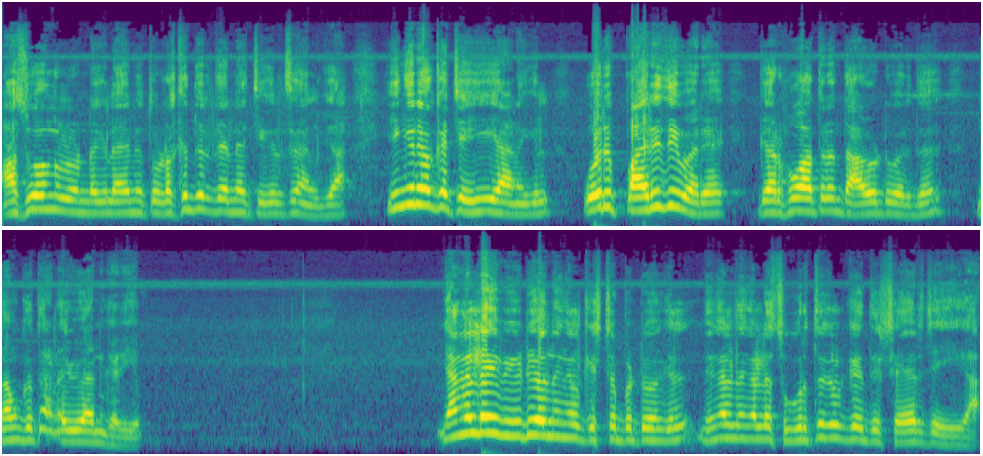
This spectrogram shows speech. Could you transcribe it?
അസുഖങ്ങളുണ്ടെങ്കിൽ അതിന് തുടക്കത്തിൽ തന്നെ ചികിത്സ നൽകുക. ഇങ്ങനെയൊക്കെ ചെയ്യുകയാണെങ്കിൽ ഒരു പരിധി വരെ ഗർഭപാത്രം താഴോട്ട് വരുന്നത് നമുക്ക് തടയുവാൻ കഴിയും. ഞങ്ങളുടെ ഈ വീഡിയോ നിങ്ങൾക്ക് ഇഷ്ടപ്പെട്ടുവെങ്കിൽ നിങ്ങൾ നിങ്ങളുടെ സുഹൃത്തുക്കൾക്ക് ഇത് ഷെയർ ചെയ്യുക.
